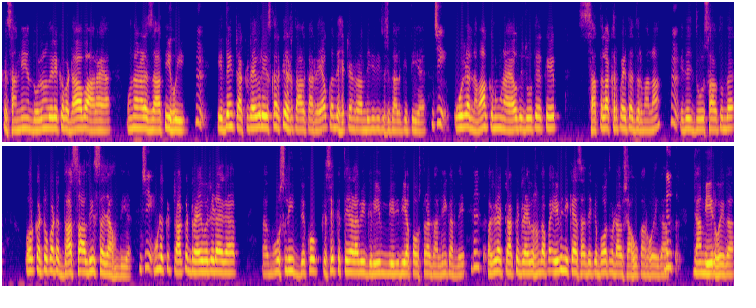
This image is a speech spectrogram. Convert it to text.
ਕਿਸਾਨੀ ਅੰਦੋਲਨ ਵੇਲੇ ਇੱਕ ਵੱਡਾ ਆਭਾਰ ਆਇਆ ਉਹਨਾਂ ਨਾਲ ਜ਼ਾਤੀ ਹੋਈ। ਹੂੰ। ਇਦਾਂ ਹੀ ਟਰੱਕ ਡਰਾਈਵਰ ਇਸ ਕਰਕੇ ਹੜਤਾਲ ਕਰ ਰਿਹਾ ਉਹ ਕਹਿੰਦੇ ਹਿੱਟ ਐਂਡ ਰਨ ਦੀ ਜਿਹਦੀ ਤੁਸੀਂ ਗੱਲ ਕੀਤੀ ਹੈ ਜੀ। ਉਹ ਜਿਹੜਾ ਨਵਾਂ ਕਾਨੂੰਨ ਆਇਆ ਉਹਦੇ ਜੋ ਤੇ ਕਿ 7 ਲੱਖ ਰੁਪਏ ਦਾ ਜੁਰਮਾਨਾ ਇਹਦੇ 'ਚ 2 ਸਾਲ ਤੋਂ ਹੁੰਦਾ ਔਰ ਘੱਟੋ ਘੱਟ 10 ਸਾਲ ਦੀ ਸਜ਼ਾ ਹੁੰਦੀ ਹੈ। ਹੁਣ ਇੱਕ ਟਰੱਕ ਡਰਾਈਵਰ ਜਿਹੜਾ ਹੈਗਾ ਮੋਸਟਲੀ ਦੇਖੋ ਕਿਸੇ ਕਿਤੇ ਵਾਲਾ ਵੀ ਗਰੀਬ ਮੇਰੀ ਦੀ ਆਪਾਂ ਉਸ ਤਰ੍ਹਾਂ ਗੱਲ ਨਹੀਂ ਕਰਦੇ ਪਰ ਜਿਹੜਾ ਟਰੱਕ ਡਰਾਈਵਰ ਹੁੰਦਾ ਆਪਾਂ ਇਹ ਵੀ ਨਹੀਂ ਕਹਿ ਸਕਦੇ ਕਿ ਬਹੁਤ ਵੱਡਾ ਸ਼ਾਹੂਕਾਰ ਹੋਏਗਾ ਜਾਂ ਅਮੀਰ ਹੋਏਗਾ।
